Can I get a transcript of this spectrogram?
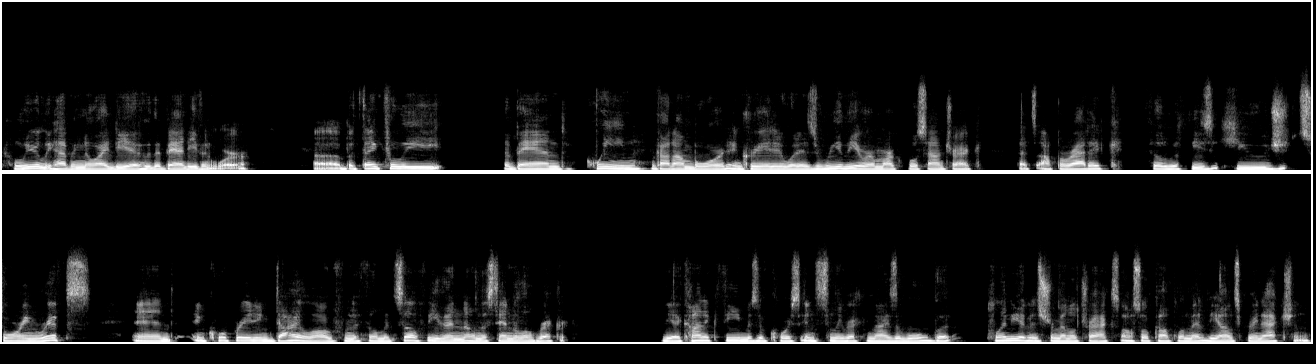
clearly having no idea who the band even were. Uh, but thankfully, the band Queen got on board and created what is really a remarkable soundtrack that's operatic, filled with these huge soaring riffs and incorporating dialogue from the film itself, even on the standalone record. The iconic theme is, of course, instantly recognizable, but plenty of instrumental tracks also complement the on screen action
